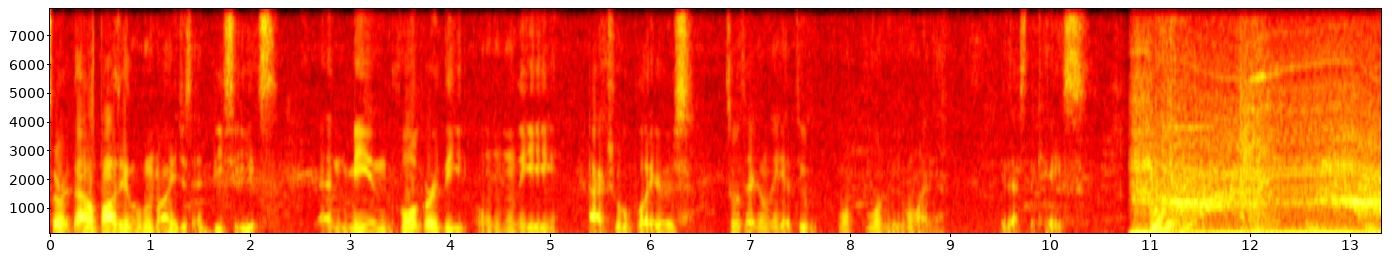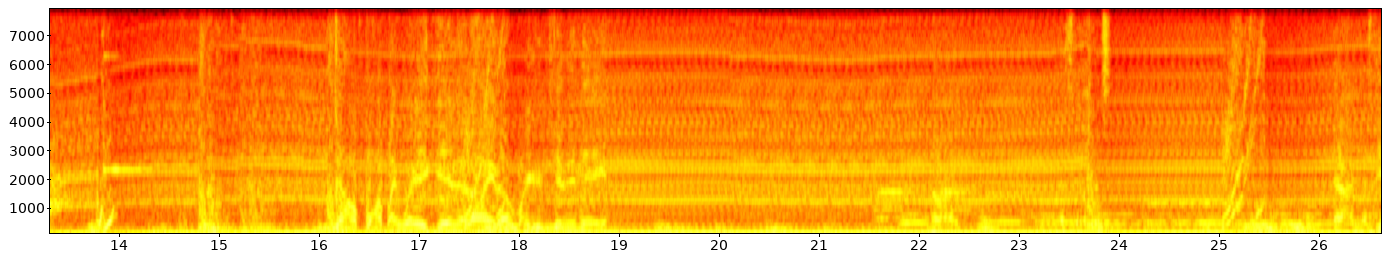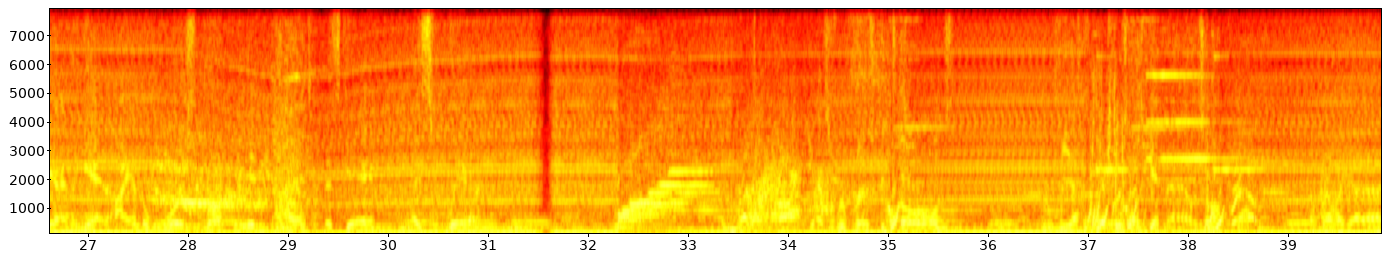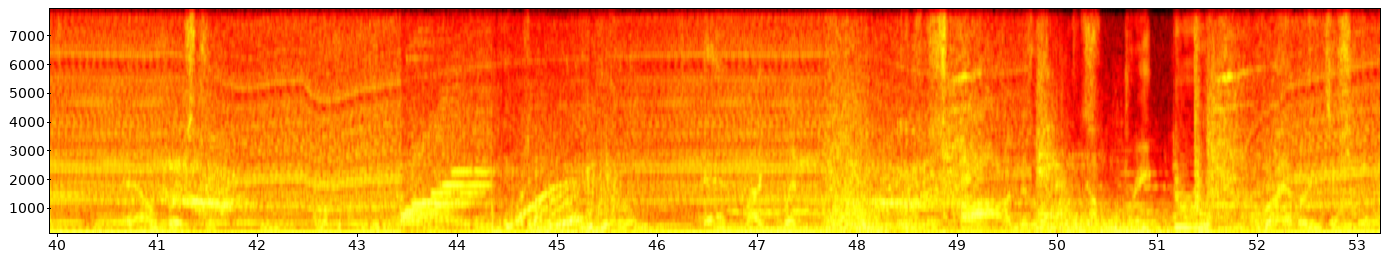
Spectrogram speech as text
So are Dao, Bazzi, and Lodumani just NPCs? And me and Volg are the only actual players? So technically a 2 1 1v1, if that's the case. Dao blocked my way again an item, are you kidding me? Alright. And I missed the item again. I am the worst look at hidden items in this game. I swear. Oh, I guess reverse controls. So yeah, my first time getting that item, so I'm proud. I'm proud I got that. And now I'm first. I don't think we much longer, right? And right when it was a sh- ah, missile straight through. Right after I used a shield.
